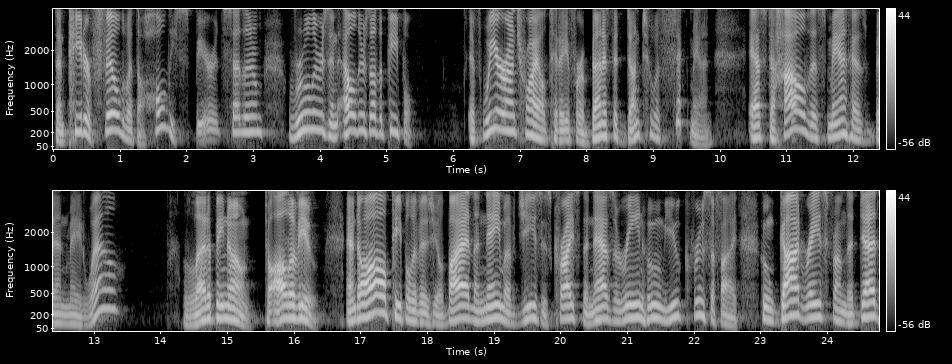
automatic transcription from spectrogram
Then Peter, filled with the Holy Spirit, said to them, Rulers and elders of the people, if we are on trial today for a benefit done to a sick man, as to how this man has been made well, let it be known to all of you and all people of Israel by the name of Jesus Christ the Nazarene, whom you crucified, whom God raised from the dead.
